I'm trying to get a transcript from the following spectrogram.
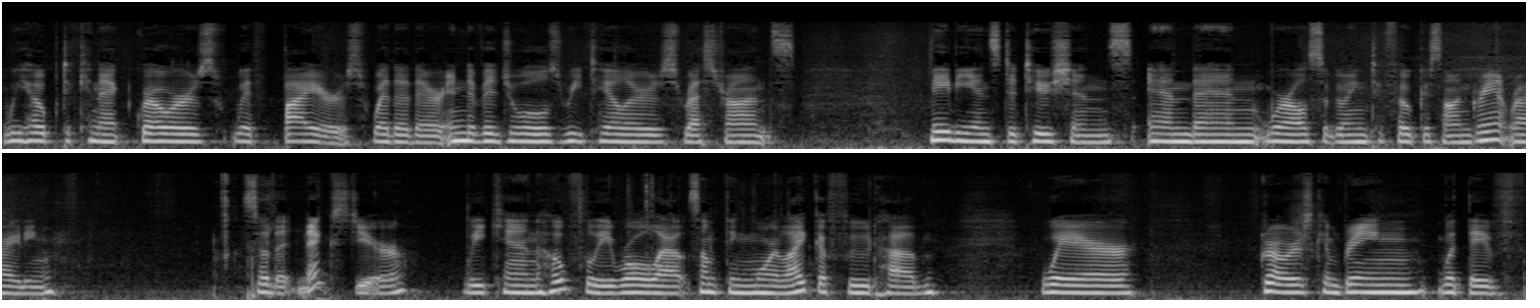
we hope to connect growers with buyers, whether they're individuals, retailers, restaurants, maybe institutions. And then we're also going to focus on grant writing so that next year we can hopefully roll out something more like a food hub where growers can bring what they've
